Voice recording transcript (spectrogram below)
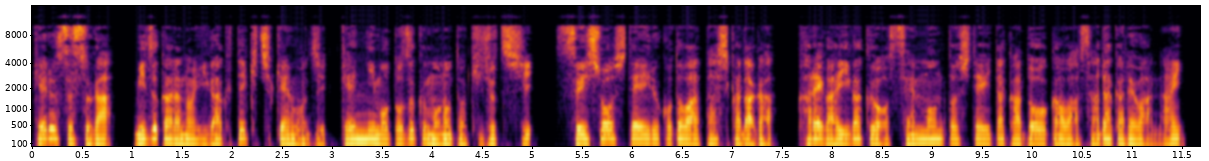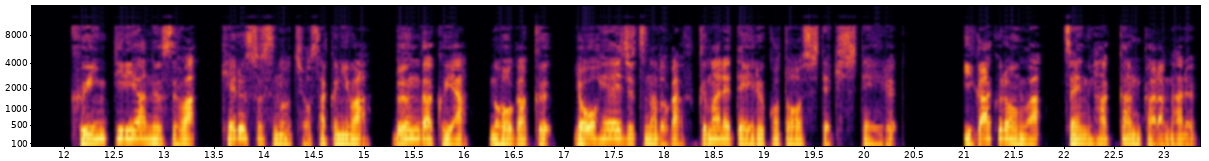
ケルススが、自らの医学的知見を実験に基づくものと記述し、推奨していることは確かだが、彼が医学を専門としていたかどうかは定かではない。クインティリアヌスは、ケルススの著作には、文学や農学、傭兵術などが含まれていることを指摘している。医学論は、全8巻からなる。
